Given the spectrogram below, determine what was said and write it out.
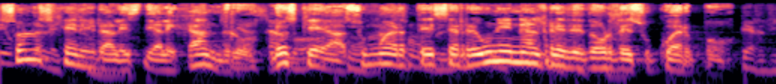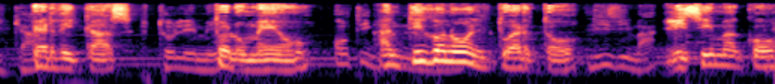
son los generales de Alejandro, los que a su muerte se reúnen alrededor de su cuerpo. Pérdicas, Ptolomeo, Antígono el Tuerto, Lisímaco,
